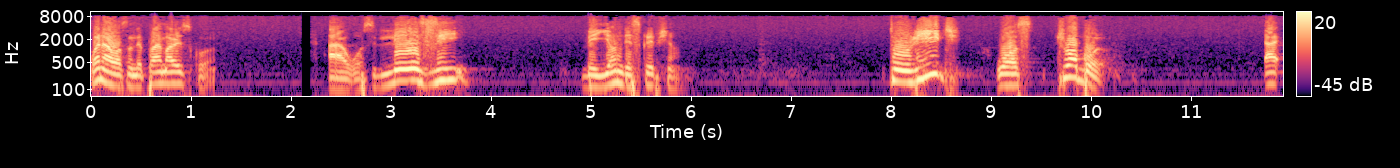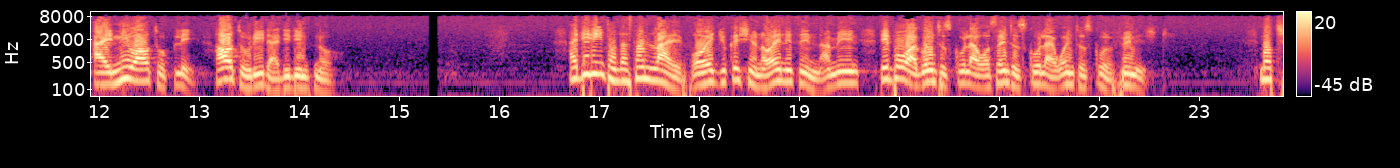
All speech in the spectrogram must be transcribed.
When I was in the primary school, I was lazy beyond description. To read was trouble. I, I knew how to play. How to read, I didn't know. I didn't understand life or education or anything. I mean, people were going to school, I was sent to school, I went to school, finished. But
